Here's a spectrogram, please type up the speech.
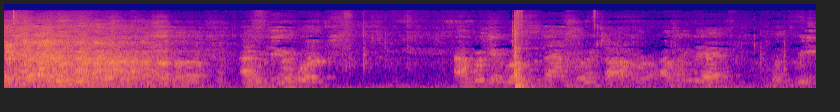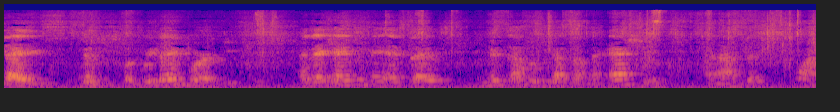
I still work. I work at Rosenstein Store in Tarboro. I went there for three days, just for three days work. And they came to me and said, Miss Apple, we got something to ask you. And I said, what?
